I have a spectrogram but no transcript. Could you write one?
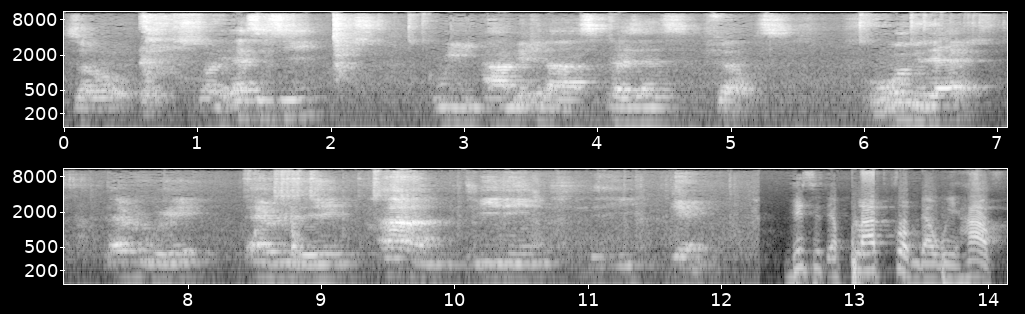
So for the SEC, we are making our presence felt. We will be there every way, every day, and leading the game. This is a platform that we have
